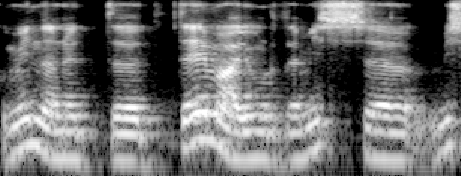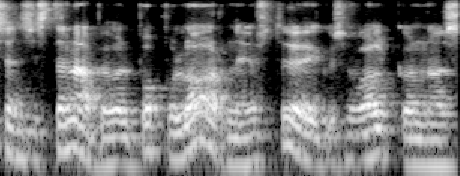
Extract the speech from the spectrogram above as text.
kui minna nüüd teema juurde, mis, mis on siis tänapäeval populaarne just tööõiguse valdkonnas,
